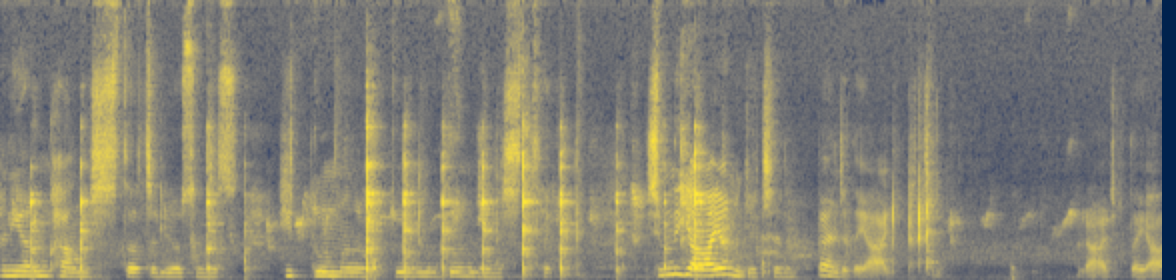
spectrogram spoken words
hani yarım kalmıştı hatırlıyorsanız. Hiç durma, durma, durmamıştı. Şimdi yağa mı geçelim? Bence de yağa geçelim. Birazcık da yağa.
